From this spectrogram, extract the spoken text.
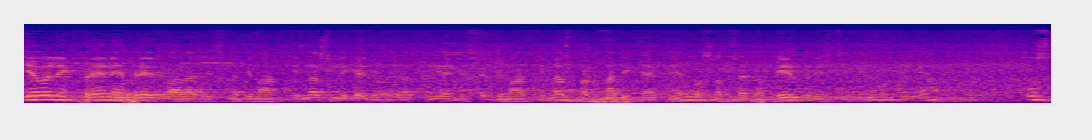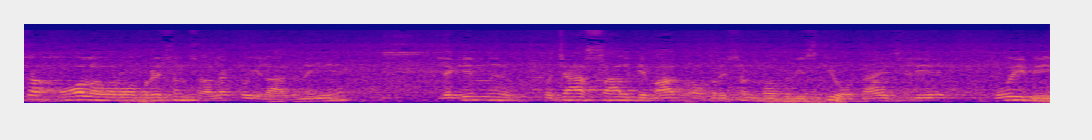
केवल एक ब्रेन हेमरेज वाला जिसमें दिमाग की नस लीकेज हो जाती है, जिसे दिमाग की नस फटना भी कहते हैं, वो सबसे गंभीर परिस्थिति होती है। उसका ऑल ओवर ऑपरेशन से अलग कोई इलाज नहीं है, लेकिन 50 साल के बाद ऑपरेशन बहुत रिस्की होता है, इसलिए कोई भी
